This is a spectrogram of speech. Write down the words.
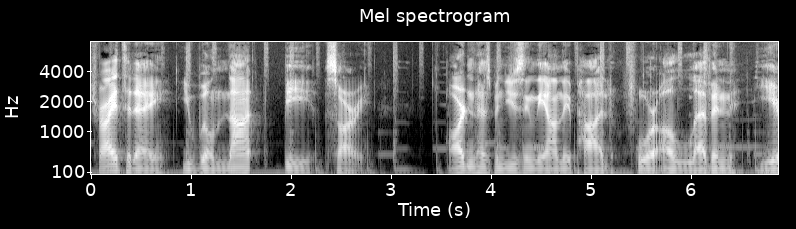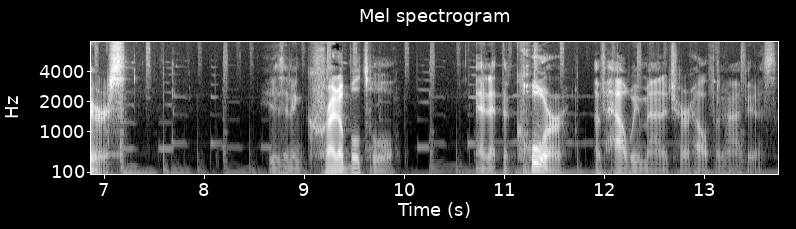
Try it today. You will not be sorry. Arden has been using the Omnipod for 11 years. It is an incredible tool and at the core of how we manage her health and happiness.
